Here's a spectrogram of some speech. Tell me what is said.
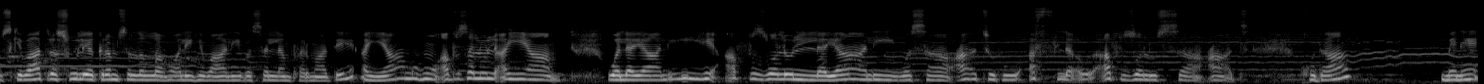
उसके बाद रसूल अकरम सल्लल्लाहु वसल्लम फरमाते हैं अयाम हूँ अफ़ज़लयाम वलयाली है अफ़ज़लयाली वसाआत अफ़ज़लसाआत खुदा, मैंने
